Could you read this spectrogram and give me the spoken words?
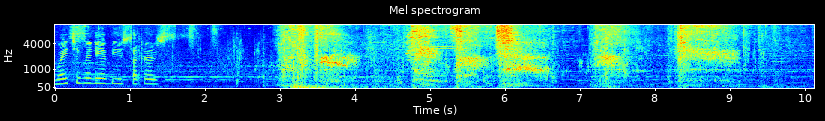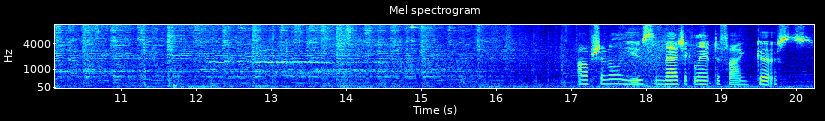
Are way too many of you suckers. Optional, use the magic lamp to find ghosts.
